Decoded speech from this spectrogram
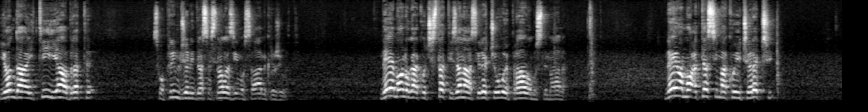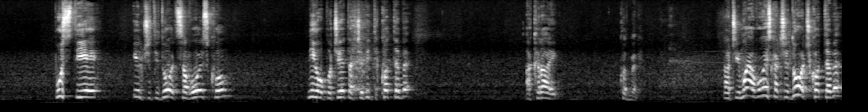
I onda i ti i ja, brate, smo prinuđeni da se snalazimo sami kroz život. Nema onoga ko će stati za nas i reći ovo je pravo muslimana. Nema mu'tasima koji će reći pusti je ili će ti doći sa vojskom, njihov početak će biti kod tebe, a kraj kod mene. Znači, moja vojska će doći kod tebe,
